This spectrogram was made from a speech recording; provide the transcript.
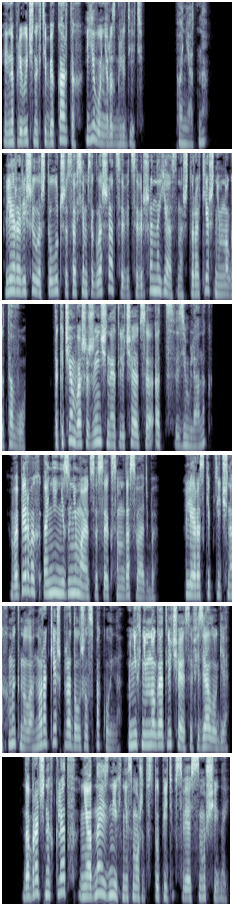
и на привычных тебе картах его не разглядеть. Понятно. Лера решила, что лучше совсем соглашаться, ведь совершенно ясно, что Ракеш немного того. Так и чем ваши женщины отличаются от землянок? Во-первых, они не занимаются сексом до свадьбы. Лера скептично хмыкнула, но Ракеш продолжил спокойно. У них немного отличается физиология. До брачных клятв ни одна из них не сможет вступить в связь с мужчиной.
